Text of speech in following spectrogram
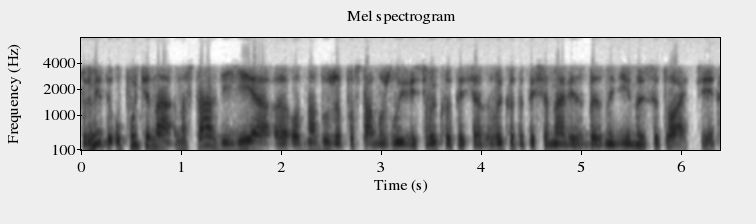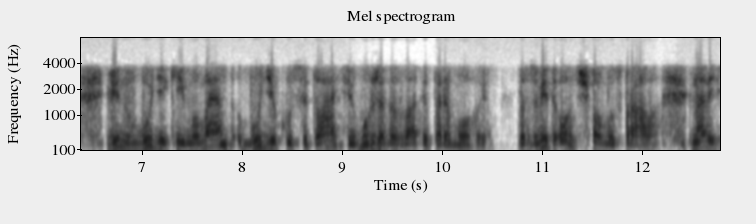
Розумієте, у Путіна насправді є е, одна дуже проста можливість викрутитися, викрутитися навіть з безнадійної ситуації. Він в будь-який момент будь-яку ситуацію може назвати перемогою. Розумієте, от в чому справа. Навіть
